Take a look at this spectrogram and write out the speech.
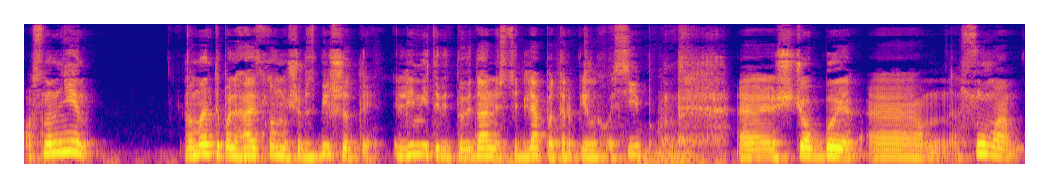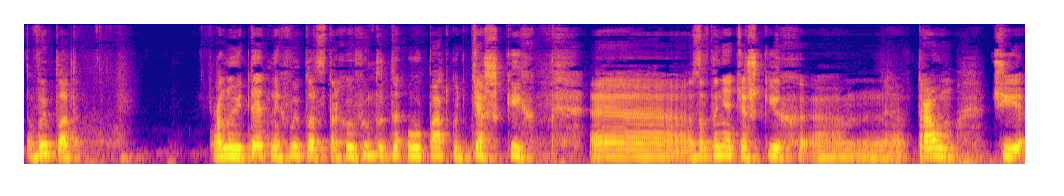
Основні моменти полягають в тому, щоб збільшити ліміти відповідальності для потерпілих осіб, е, щоб е, сума виплат. Ануїтетних виплат, страхових виплат у випадку тяжких е, завдання тяжких травм чи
